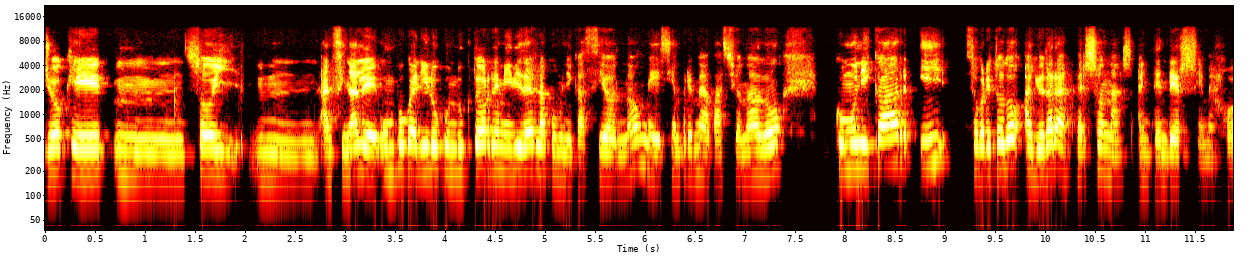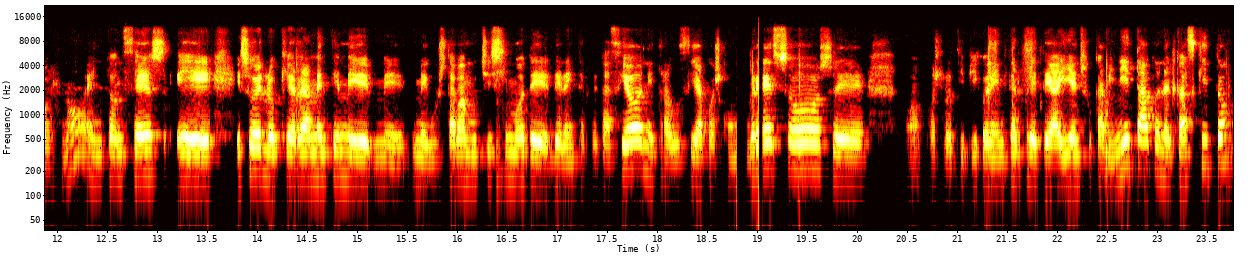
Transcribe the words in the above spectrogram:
yo que mm, soy mm, al final un poco el hilo conductor de mi vida es la comunicación no me siempre me ha apasionado comunicar y sobre todo ayudar a las personas a entenderse mejor. ¿no? Entonces, eh, eso es lo que realmente me, me, gustaba muchísimo de, de, la interpretación y traducía pues congresos, eh, pues lo típico de intérprete ahí en su cabinita con el casquito,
